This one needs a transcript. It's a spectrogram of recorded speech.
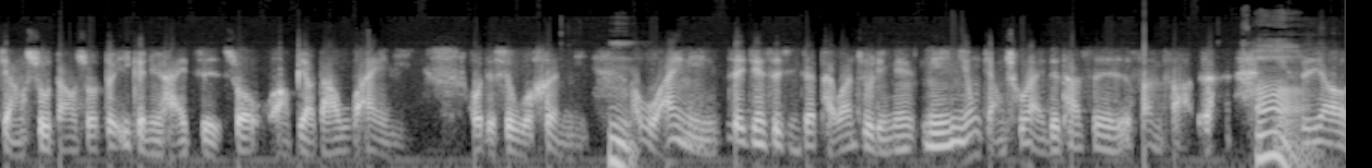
讲述到说对一个女孩子说啊表达我爱你，或者是我恨你，嗯，而我爱你这件事情在台湾族里面，你你用讲出来的，它是犯法的，你是要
